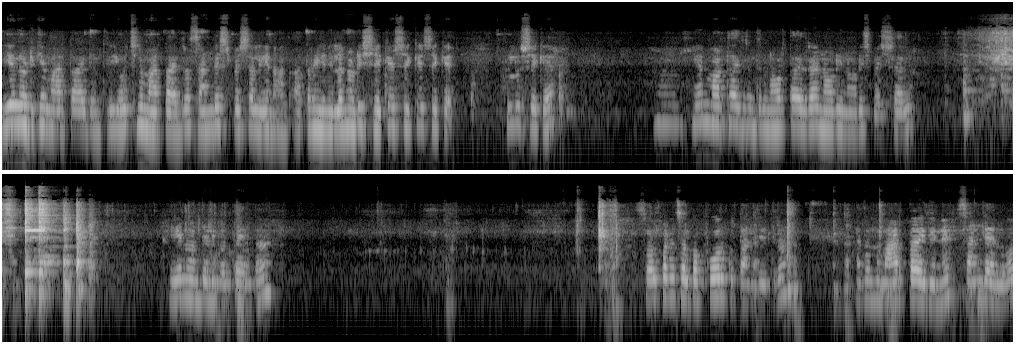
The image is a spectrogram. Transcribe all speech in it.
ಏನು ಅಡುಗೆ ಮಾಡ್ತಾ ಇದ್ರು ಅಂತೇಳಿ ಯೋಚನೆ ಮಾಡ್ತಾ ಇದ್ರು ಸಂಡೇ ಸ್ಪೆಷಲ್ ಏನು ಆ ಥರ ಏನಿಲ್ಲ ನೋಡಿ ಶೆಕೆ ಶೆಕೆ ಶೆಕೆ ಫುಲ್ಲು ಶೆಕೆ ಏನು ಮಾಡ್ತಾ ಇದ್ರು ಅಂತ ನೋಡ್ತಾ ಇದ್ರೆ ನೋಡಿ ನೋಡಿ ಸ್ಪೆಷಲ್ ಏನು ಅಂತೇಳಿ ಗೊತ್ತಾಯ್ತಾ ಸ್ವಲ್ಪನೇ ಸ್ವಲ್ಪ ಫೋರ್ಕ್ ತಂದಿದ್ರು. ಅದನ್ನು ಮಾಡ್ತಾ ಇದ್ದೀನಿ. ಸಂಡೇ ಅಲ್ವಾ?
